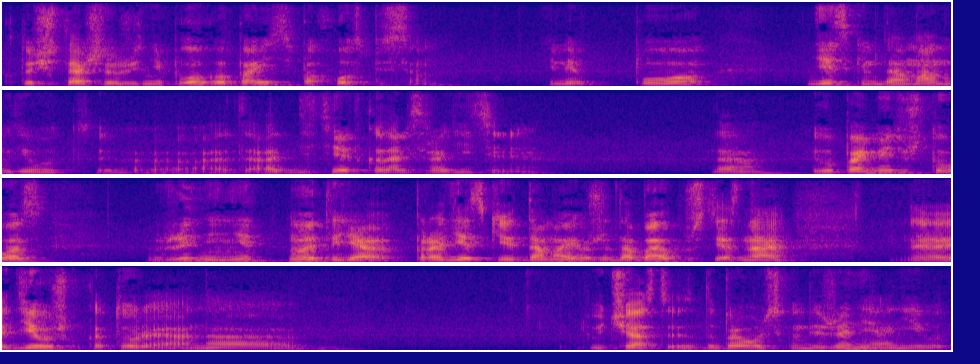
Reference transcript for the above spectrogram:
кто считает, что в жизни плохо, поедете по хосписам или по детским домам, где вот э, от, от детей отказались родители. Да? И вы поймете, что у вас в жизни нет, ну это я про детские дома я уже добавил, просто я знаю э, девушку, которая, она участвует в добровольческом движении, они вот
